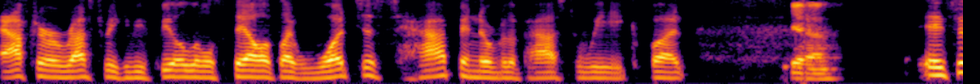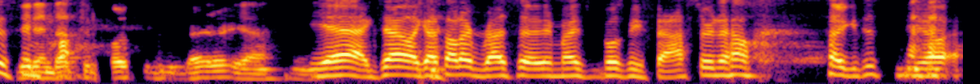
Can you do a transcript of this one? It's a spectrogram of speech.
after a rest week. If you feel a little stale, it's like, what just happened over the past week? But yeah, it's just Didn't that supposed to be better? Yeah. Mm. Yeah, exactly. Like I thought I rested. Am I supposed to be faster now? like just you know,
